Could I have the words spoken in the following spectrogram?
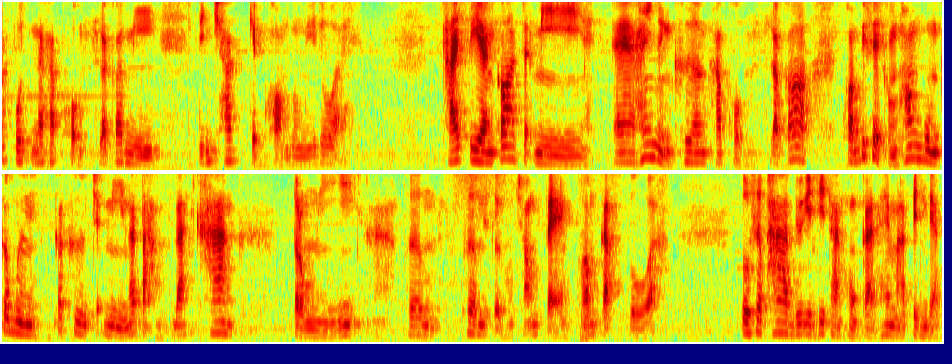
5ฟุตนะครับผม แล้วก็มีลิ้นชักเก็บของตรงนี้ด้วย ท้ายเตียงก็จะมีแอร์ให้หนึ่งเครื่องครับผม แล้วก็ความพิเศษของห้องมุมก็มือก็คือจะมีหน้าต่างด้านข้างตรงนี้ เพิ่มเพิ่มในส่วนของช่องแสงพร้อมกับตัว ตู้เสื้อผ้าบิวอินที่ทางโครงการให้มาเป็นแบบ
